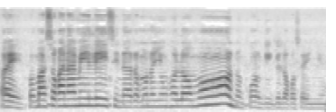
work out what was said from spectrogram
Ay, pumasok ka na, Mili. Sinara mo na yung halaman. Naku, nagigil ako sa inyo.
